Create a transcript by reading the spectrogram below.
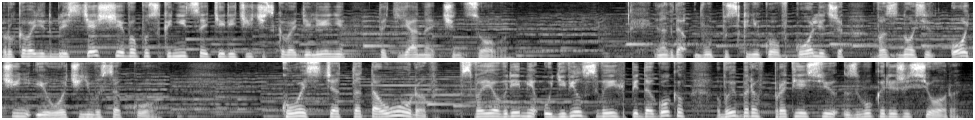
руководит блестящая выпускница теоретического отделения Татьяна Ченцова. Иногда выпускников колледжа возносит очень и очень высоко. Костя Татауров в свое время удивил своих педагогов, выбрав профессию звукорежиссера –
